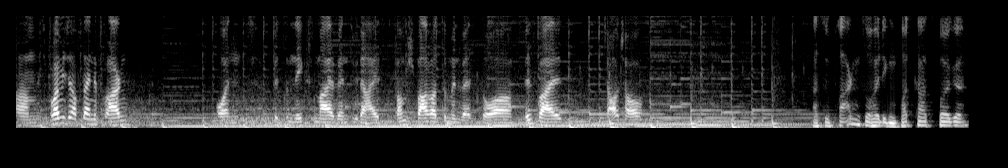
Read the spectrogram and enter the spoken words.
Ähm, ich freue mich auf deine Fragen und bis zum nächsten Mal, wenn es wieder heißt, vom Sparer zum Investor. Bis bald. Ciao, ciao. Hast du Fragen zur heutigen Podcast-Folge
